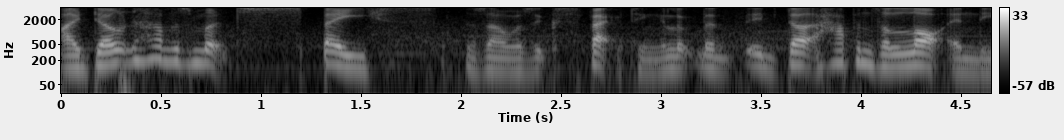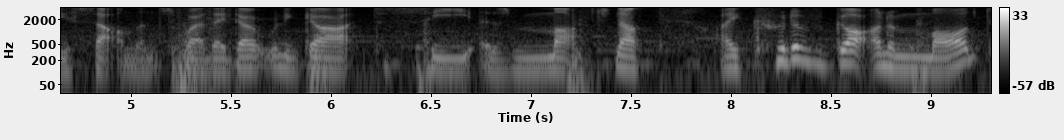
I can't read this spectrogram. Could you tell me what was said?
I don't have as much space as I was expecting. Look, it happens a lot in these settlements where they don't really get to see as much. Now, I could have gotten a mod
